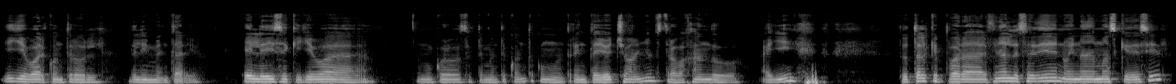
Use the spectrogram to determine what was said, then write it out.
y llevar control del inventario. Él le dice que lleva, no me acuerdo exactamente cuánto, como 38 años trabajando allí. Total que para el final de ese día no hay nada más que decir.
